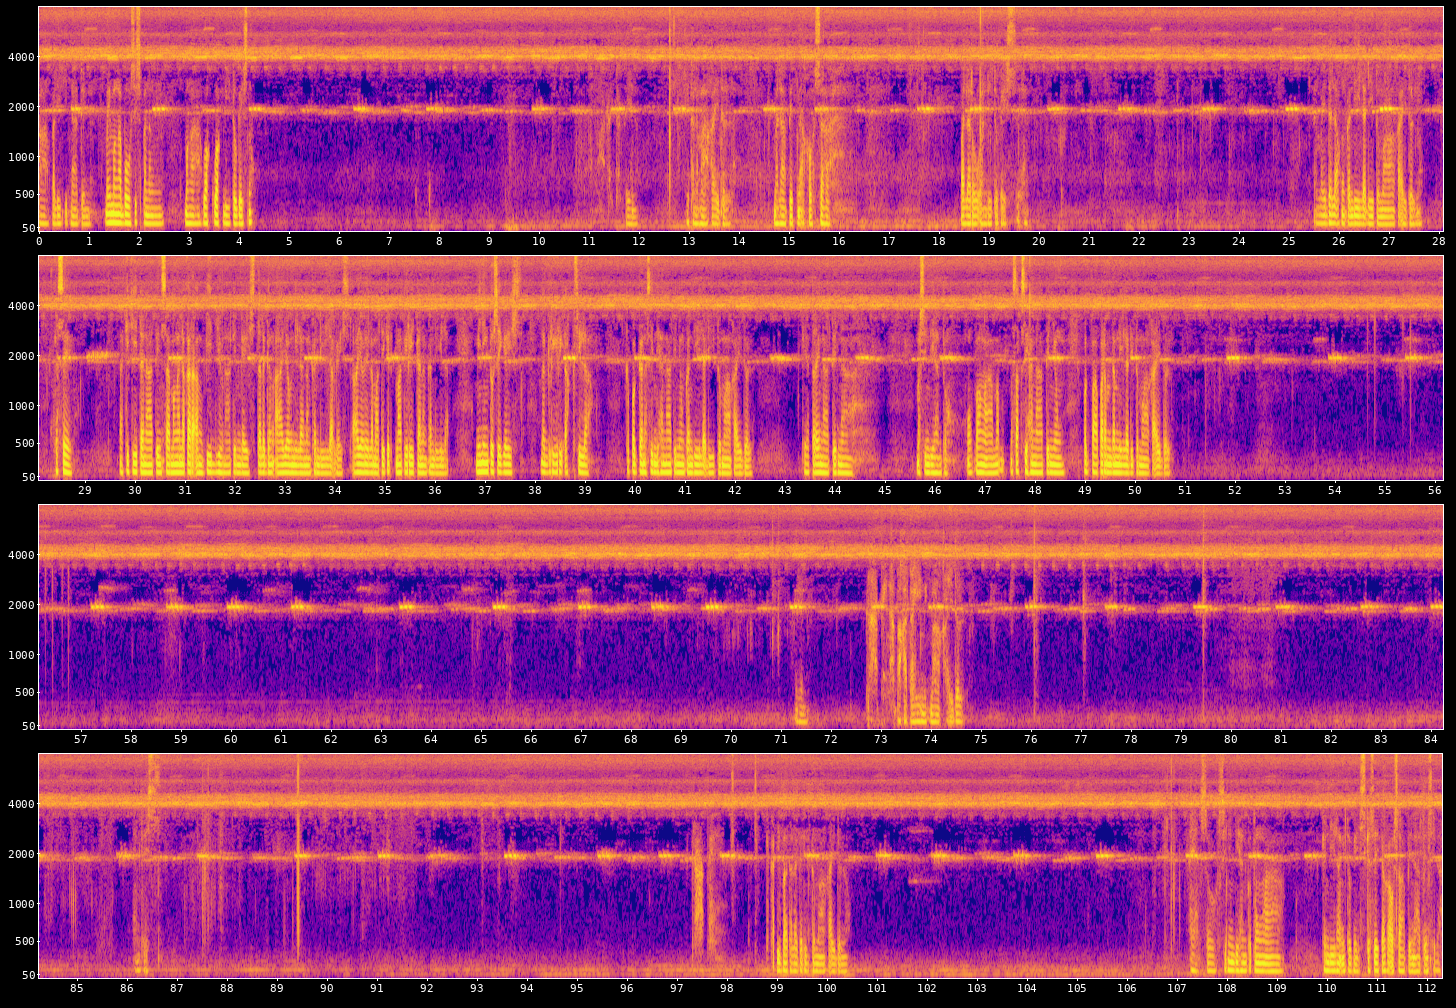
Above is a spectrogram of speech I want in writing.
ah, paligid natin. May mga boses pa ng mga wakwak dito guys no? Ayan. Ito na mga ka-idol. Malapit na ako sa palaruan dito guys. Ayan may dala akong kandila dito mga ka-idol no? kasi nakikita natin sa mga nakaraang video natin guys talagang ayaw nila ng kandila guys. Ayaw nila matikit, matirikan ng kandila. Meaning to say guys nagre-react sila kapag ka nasindihan natin yung kandila dito mga ka-idol. Kaya try natin na masindihan to upang ma- masaksihan natin yung pagpaparamdam nila dito mga ka-idol napakatahimik mga ka-idol. Ayan guys. Grabe. Kakaiba talaga dito mga ka-idol no. So sinindihan ko tong ah, kandilang ito guys kasi kakausapin natin sila.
